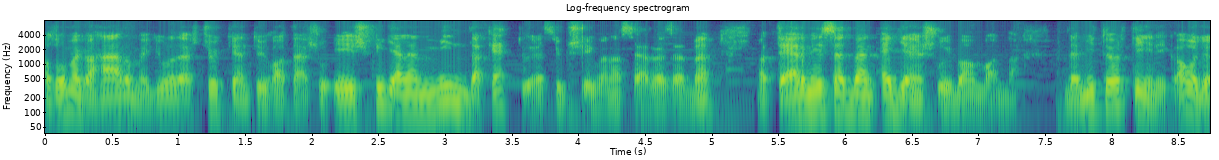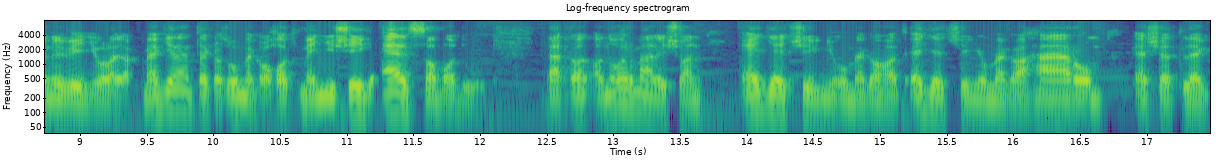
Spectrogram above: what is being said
az omega-3 egy gyulladás csökkentő hatású, és figyelem, mind a kettőre szükség van a szervezetben. A természetben egyensúlyban vannak. De mi történik? Ahogy a növényi olajak megjelentek, az omega-6 mennyiség elszabadult. Tehát a, a normálisan egy egységnyi omega-6, egy egységnyi omega-3, esetleg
